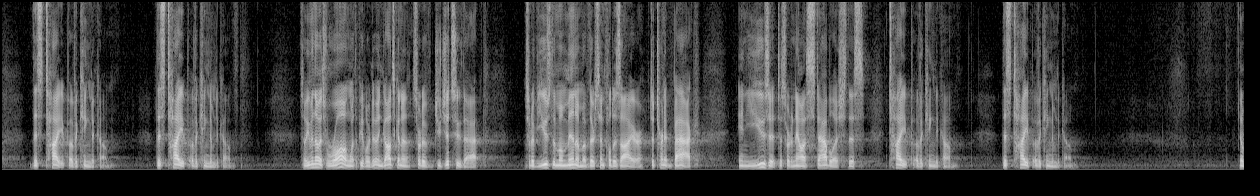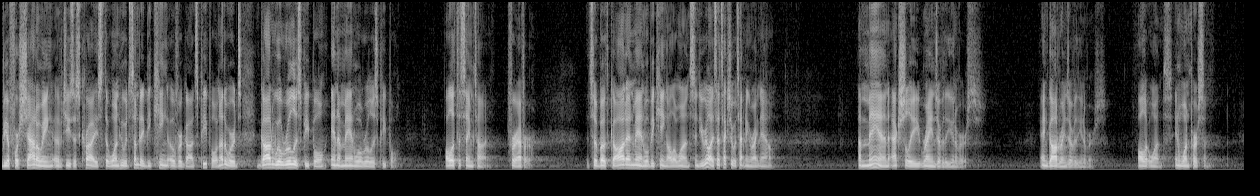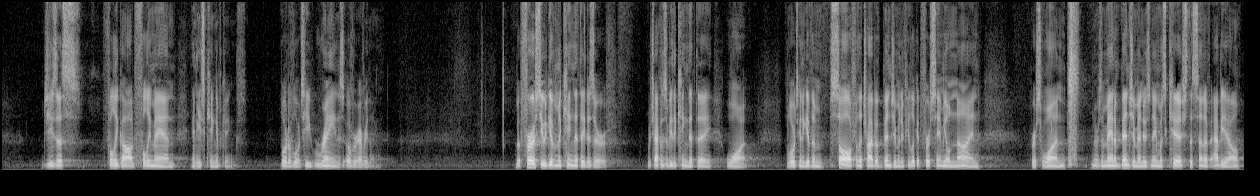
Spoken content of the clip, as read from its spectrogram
this type of a king to come, this type of a kingdom to come. So even though it's wrong what the people are doing, God's going to sort of jujitsu that, sort of use the momentum of their sinful desire to turn it back and use it to sort of now establish this type of a king to come, this type of a kingdom to come. It'll be a foreshadowing of Jesus Christ, the one who would someday be king over God's people. In other words, God will rule his people and a man will rule his people, all at the same time, forever. So both God and man will be king all at once. And do you realize that's actually what's happening right now? A man actually reigns over the universe, and God reigns over the universe all at once in one person. Jesus, fully God, fully man, and he's King of kings, Lord of lords. He reigns over everything. But first, he would give them a king that they deserve, which happens to be the king that they want. The Lord's going to give them Saul from the tribe of Benjamin. If you look at 1 Samuel 9, verse 1, there was a man of Benjamin whose name was Kish, the son of Abiel.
